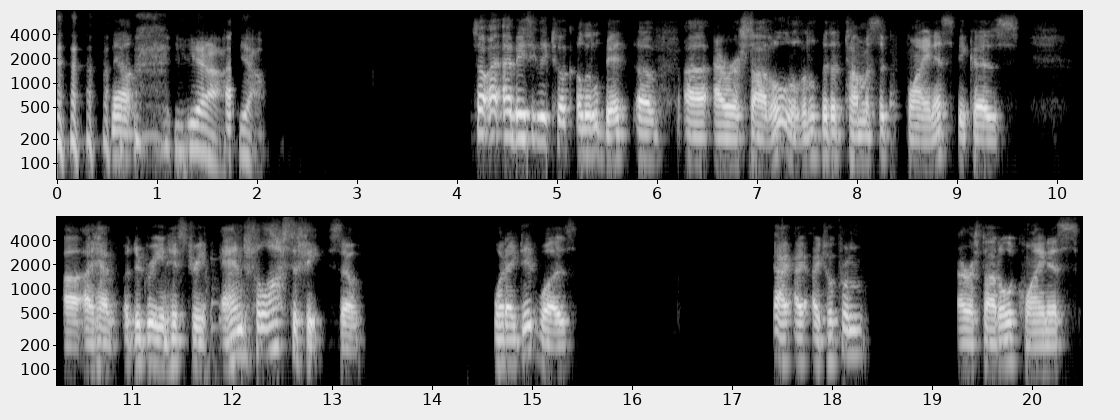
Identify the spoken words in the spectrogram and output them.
Now- yeah, yeah. So I, I basically took a little bit of uh, Aristotle, a little bit of Thomas Aquinas, because uh, I have a degree in history and philosophy. So what I did was I, I, I took from Aristotle, Aquinas,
